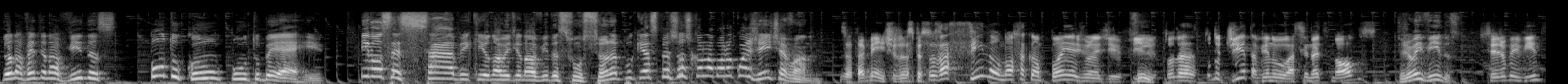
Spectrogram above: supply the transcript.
do 99vidas.com.br. E você sabe que o 99 Vidas funciona porque as pessoas colaboram com a gente, Evandro. Exatamente. As pessoas assinam nossa campanha, Jurandir Filho. Sim. Toda, todo dia tá vindo assinantes novos. Sejam bem-vindos. Sejam bem-vindos.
